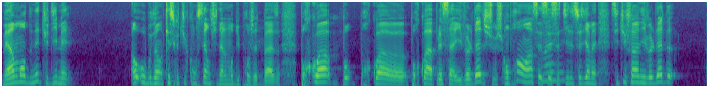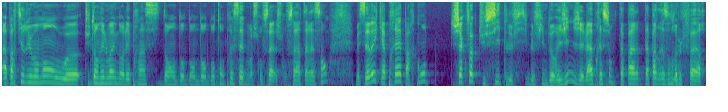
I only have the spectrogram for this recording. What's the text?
Mais à un moment donné, tu dis mais au bout d'un qu'est-ce que tu concernes finalement du projet de base? Pourquoi, pour- pourquoi, euh, pourquoi appeler ça Evil Dead? Je, je comprends, hein, c'est c'est Ouais, cette idée de se dire mais si tu fais un Evil Dead, à partir du moment où euh, tu t'en éloignes dans, les principes, dans, dans, dans, dans- dans ton précepte, moi je trouve ça, je trouve ça intéressant. Mais c'est vrai qu'après, par contre, chaque fois que tu cites le, fi- le film d'origine, j'ai l'impression que tu n'as pas, t'as pas de raison de le faire.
